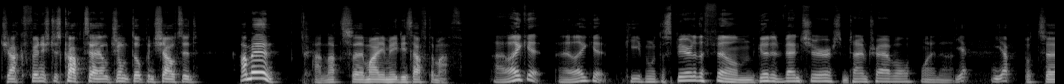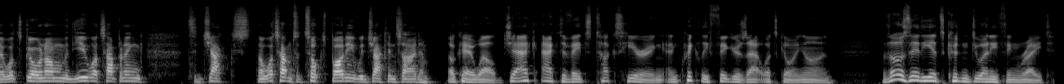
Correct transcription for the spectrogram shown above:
Jack finished his cocktail, jumped up, and shouted, I'm in! And that's uh, my immediate aftermath. I like it. I like it. Keeping with the spirit of the film. Good adventure, some time travel. Why not? Yep, yep. But uh, what's going on with you? What's happening to Jack's. Now, what's happened to Tuck's body with Jack inside him? Okay, well, Jack activates Tuck's hearing and quickly figures out what's going on. Those idiots couldn't do anything right.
